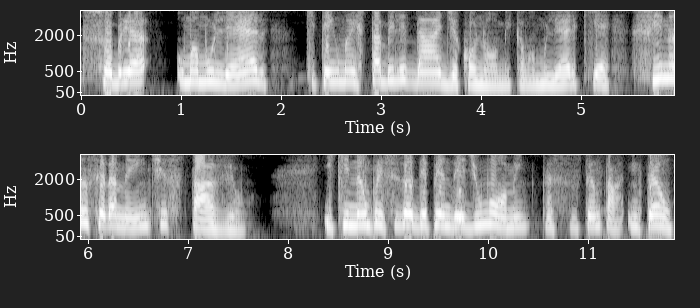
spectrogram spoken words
Sobre a, uma mulher que tem uma estabilidade econômica, uma mulher que é financeiramente estável e que não precisa depender de um homem para se sustentar. Então,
